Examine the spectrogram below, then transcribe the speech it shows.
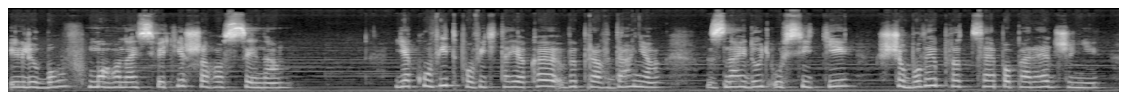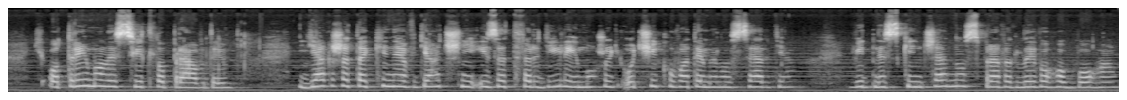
і любов мого найсвятішого Сина. Яку відповідь та яке виправдання знайдуть усі ті, що були про це попереджені отримали світло правди? Як же такі невдячні і затверділі можуть очікувати милосердя від нескінченно справедливого Бога,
